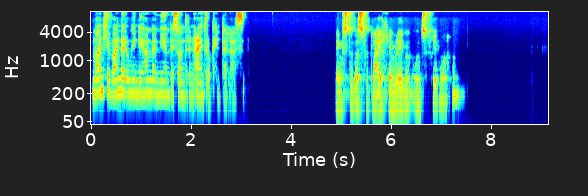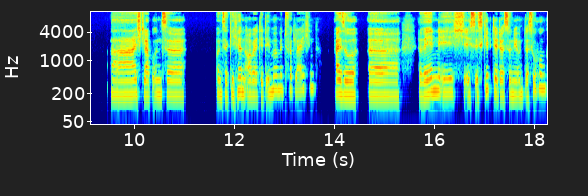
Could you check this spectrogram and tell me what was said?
manche Wanderungen, die haben bei mir einen besonderen Eindruck hinterlassen. Denkst du, dass Vergleiche im Leben unzufrieden machen? Äh, ich glaube, unser, unser Gehirn arbeitet immer mit Vergleichen. Also äh, wenn ich, es, es gibt ja da so eine Untersuchung,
